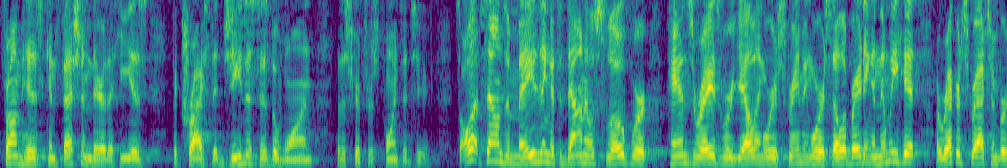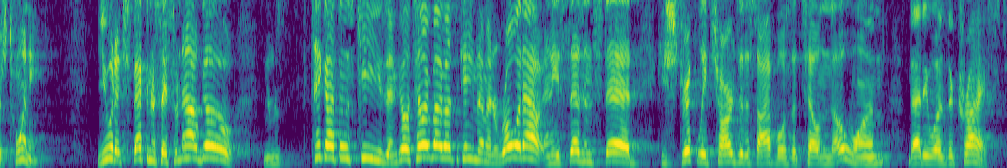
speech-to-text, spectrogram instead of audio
from his confession there that he is the Christ, that Jesus is the one that the scriptures pointed to. So all that sounds amazing. It's a downhill slope. We're hands raised, we're yelling, we're screaming, we're celebrating, and then we hit a record scratch in verse 20. You would expect him to say, So now go take out those keys and go tell everybody about the kingdom and roll it out. And he says instead, he strictly charged the disciples to tell no one that he was the Christ.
